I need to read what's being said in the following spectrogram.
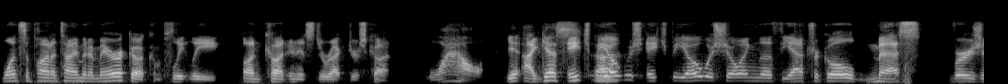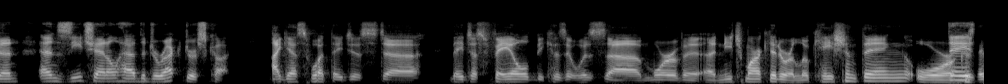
Once Upon a Time in America completely uncut in its director's cut. Wow. Yeah, I guess HBO uh, was HBO was showing the theatrical mess version, and Z Channel had the director's cut. I guess what they just uh, they just failed because it was uh, more of a, a, niche market or a location thing, or they, they...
